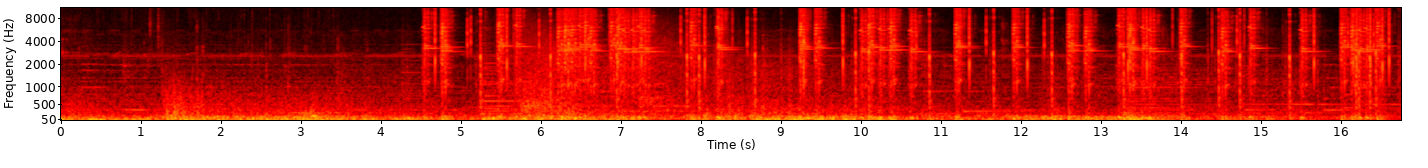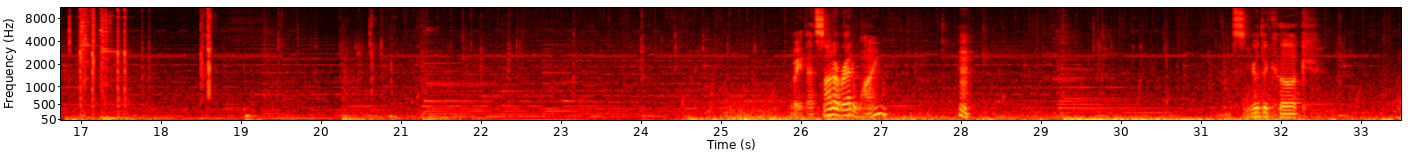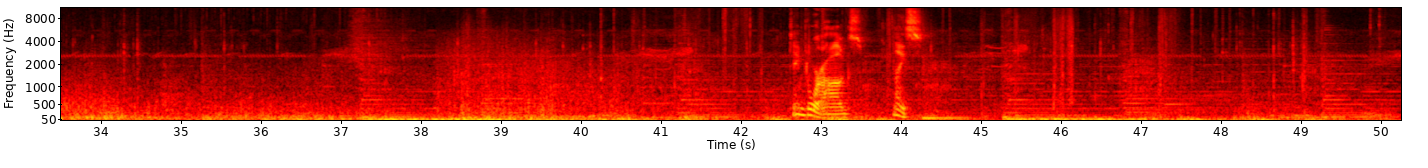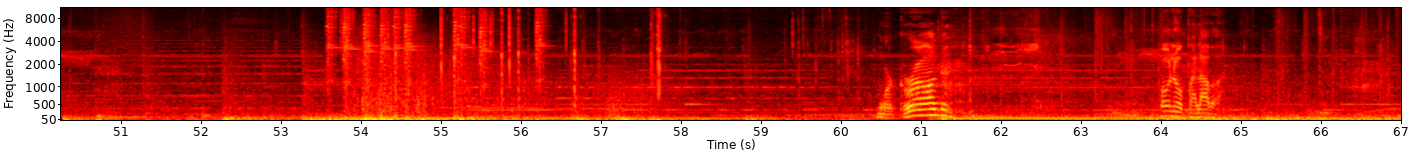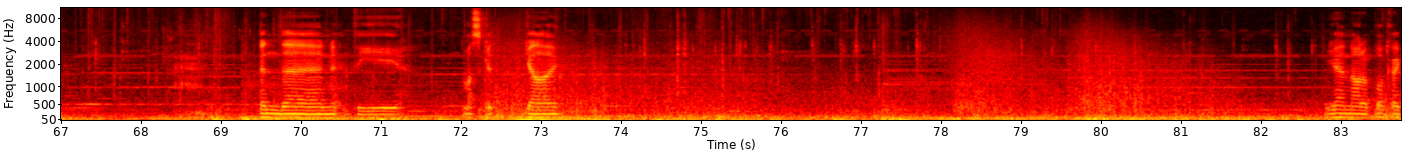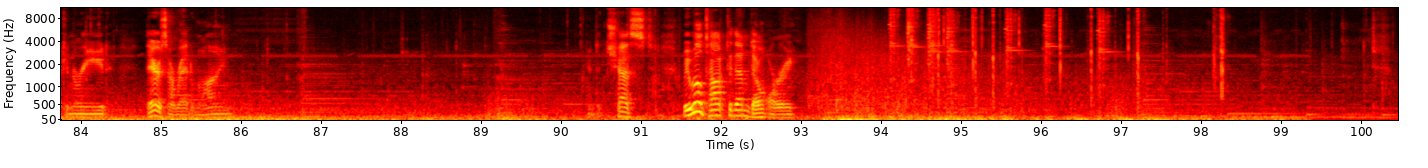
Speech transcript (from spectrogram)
That's not a red wine? Hmm. So you're the cook. Tamed warhogs. Nice. Musket guy. Yeah, not a book I can read. There's a red wine. And a chest. We will talk to them, don't worry.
